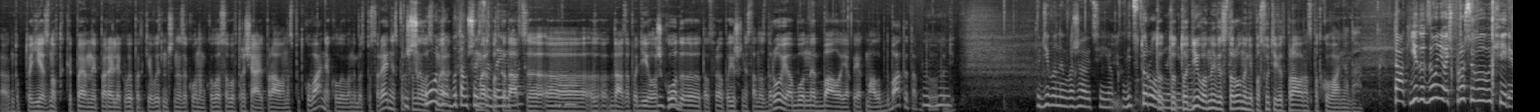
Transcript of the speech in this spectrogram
е, тобто є знов таки певний перелік випадків, визначений законом, коли особи втрачають право на спадкування, коли вони безпосередньо спричинили Шкоду, смерть, там щось смерть спадкодавця, е, е, да, заподіяли шкоду, там справа погіршення стану здоров'я або не дбали, як, як мали б дбати, там, то тоді. Тоді вони вважаються як відсторонені. тоді вони відсторонені по суті від права на спадкування. Да. Так, є додзвонювач, прошу ви в ефірі.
